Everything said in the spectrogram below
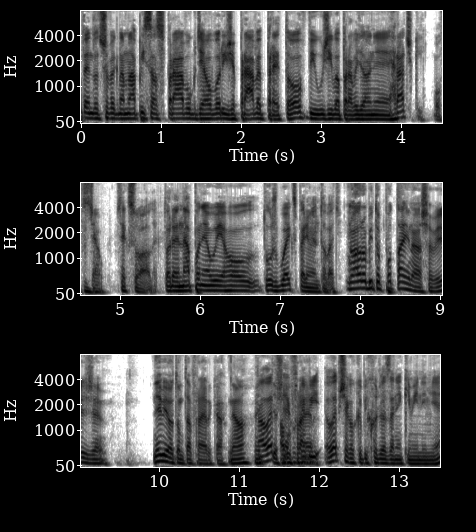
tento človek nám napísal správu, kde hovorí, že práve preto využíva pravidelne hračky vo vzťahu sexuálne, ktoré naplňajú jeho túžbu experimentovať. No a robí to potajnáša, vieš, že nevie o tom tá frajerka. no. No lepšie ako, keby, lepšie ako keby chodil za niekým iným, nie?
